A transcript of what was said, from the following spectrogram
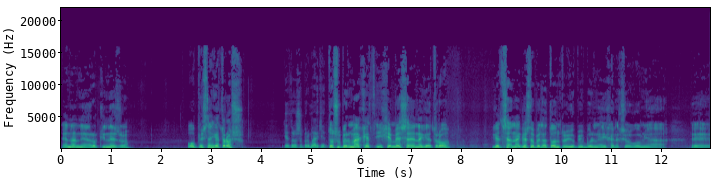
ένα νεαρό Κινέζο, ο οποίος ήταν γιατρός. Γιατρός σούπερ μάρκετ. Το σούπερ μάρκετ είχε μέσα ένα γιατρό για τις ανάγκες των πελατών του οι οποίοι μπορεί να είχαν ξέρω εγώ μια ε,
